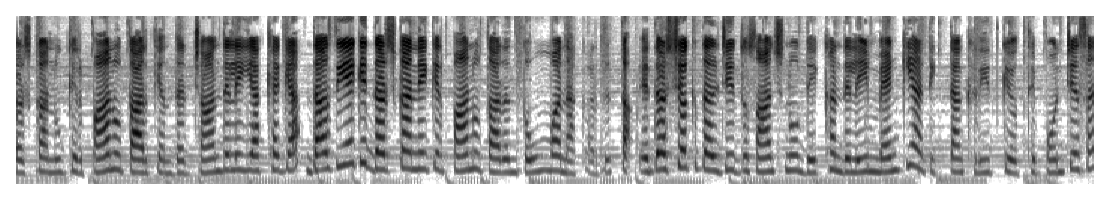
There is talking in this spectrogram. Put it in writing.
ਦਰਸ਼ਕਾਂ ਨੂੰ ਕਿਰਪਾਨ ਉਤਾਰ ਕੇ ਅੰਦਰ ਜਾਣ ਦੇ ਲਈ ਆਖਿਆ ਗਿਆ। ਦੱਸ ਦਈਏ ਕਿ ਦਰਸ਼ਕਾਂ ਨੇ ਕਿਰਪਾਨ ਉਤਾਰਨ ਤੋਂ ਮਨਾ ਕਰ ਦਿੱਤਾ। ਇਹ ਦਰਸ਼ਕ ਦਲਜੀਤ ਦੋਸਾਂਝ ਨੂੰ ਦੇਖਣ ਦੇ ਲਈ ਮਹਿੰਗੀਆਂ ਟਿਕਟਾਂ ਖਰੀਦ ਕੇ ਉੱਥੇ ਪਹੁੰਚੇ ਸਨ।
